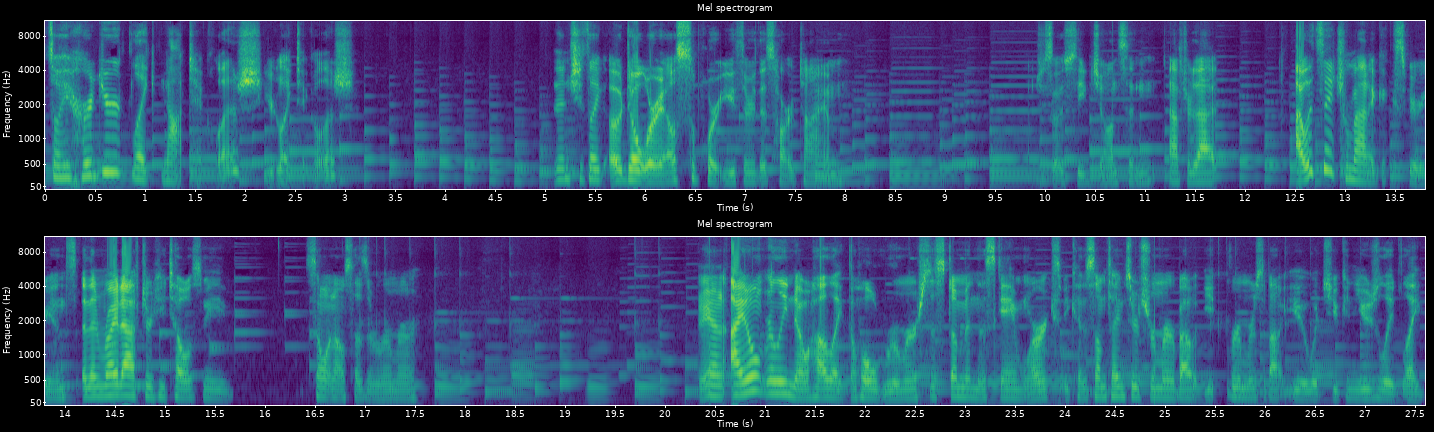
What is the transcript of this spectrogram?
So I heard you're like not ticklish. You're like ticklish. Then she's like, "Oh, don't worry, I'll support you through this hard time." I just go see Johnson after that. I would say traumatic experience. And then right after he tells me someone else has a rumor. And I don't really know how like the whole rumor system in this game works because sometimes there's rumor about rumors about you which you can usually like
